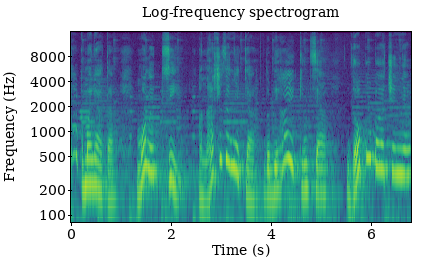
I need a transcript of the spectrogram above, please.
Так, малята, молодці. А наше заняття добігає кінця. До побачення!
